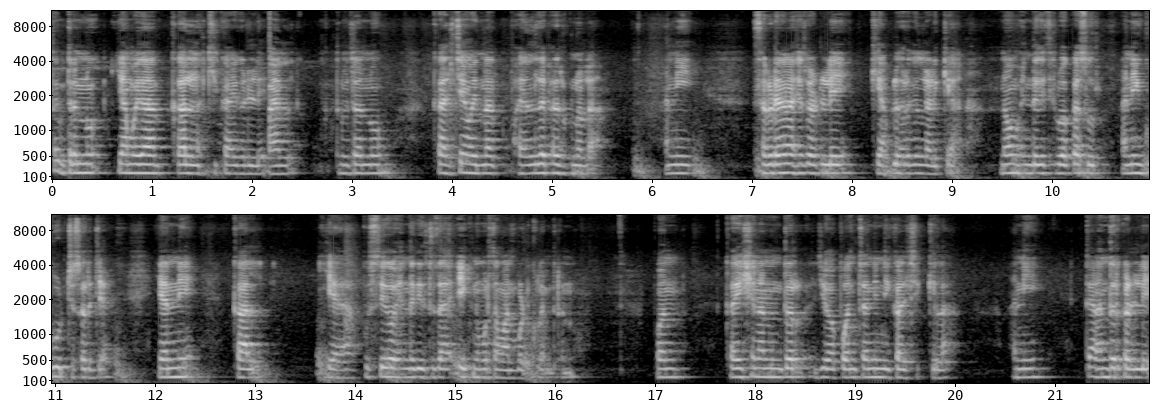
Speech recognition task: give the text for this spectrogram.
तर मित्रांनो या मैदानात काल नक्की काय घडले? फायनल तर मित्रांनो कालच्या मैदानात फायनलचा फेर सुटून आला आणि सगळ्यांना असेच वाटले की आपल्या सर्वांच्या लाडक्या नव हिंदकेसरी बकासूर आणि गुडच्या सर्जा यांनी काल या पुसेगाव हिंदकेसरीचा एक नंबरचा मान पडकला मित्रांनो. पण काही क्षणानंतर जेव्हा पंचांनी निकाल चेक केला आणि त्यानंतर कळले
